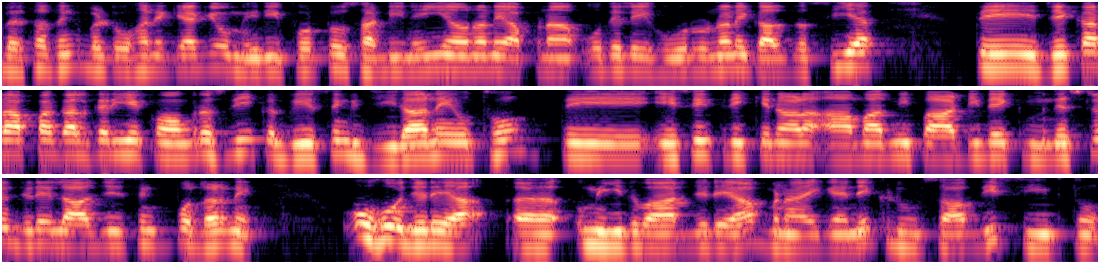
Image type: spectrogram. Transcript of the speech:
ਵਿਰਸਾ ਸਿੰਘ ਬਲਟੋਹਾ ਨੇ ਕਿਹਾ ਕਿ ਉਹ ਮੇਰੀ ਫੋਟੋ ਸਾਡੀ ਨਹੀਂ ਆ, ਉਹਨਾਂ ਨੇ ਆਪਣਾ ਉਹਦੇ ਲਈ ਹੋਰ ਉਹਨਾਂ ਨੇ ਗੱਲ ਦੱਸੀ ਆ। ਤੇ ਜੇਕਰ ਆਪਾਂ ਗੱਲ ਕਰੀਏ ਕਾਂਗਰਸ ਦੀ, ਕੁਲਬੀਰ ਸਿੰਘ ਜੀਰਾ ਨੇ ਉੱਥੋਂ ਤੇ ਇਸੇ ਤਰੀਕੇ ਨਾਲ ਆਮ ਆਦਮੀ ਪਾਰਟੀ ਦੇ ਇੱਕ ਮਿਨਿਸਟਰ ਜਿਹੜੇ ਲਾਲਜੀਤ ਸਿੰਘ ਭੁੱਲਰ ਨੇ, ਉਹ ਜਿਹੜੇ ਆ ਉਮੀਦਵਾਰ ਜਿਹੜੇ ਆ ਬਣਾਏ ਗਏ ਨੇ ਖਡੂਰ ਸਾਹਿਬ ਦੀ ਸੀਟ ਤੋਂ।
